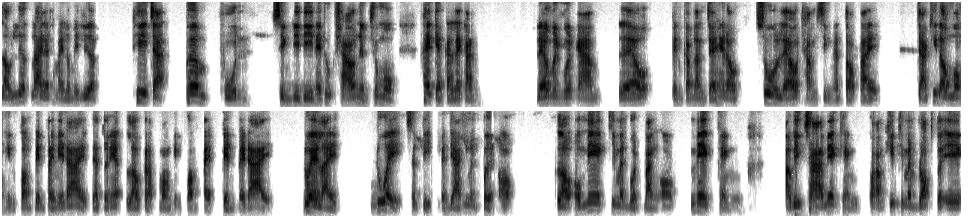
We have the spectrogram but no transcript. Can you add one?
เราเลือกได้แล้วทำไมเราไม่เลือก ที่จะเพิ่มพูนสิ่งดีๆ ในทุกเช้าหนึ่งชั่วโมง ให้แก่กันและกัน แล้วมันงดงามแล้วเป็นกำลังใจให้เราสู้แล้วทำสิ่งนั้นต่อไป จากที่เรามองเห็นความเป็นไปไม่ได้ แต่ตอนนี้ยเรากลับมองเห็นความไปเป็นไปได้ ด้วยอะไรด้วยสติปัญญาที่มันเปิดออก เราเอาเมฆที่มันบดบังออก เมฆแห่งอวิชชาเมฆแห่งความคิดที่มันบล็อกตัวเอง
